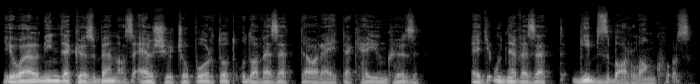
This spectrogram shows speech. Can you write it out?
Joel mindeközben az első csoportot oda vezette a rejtek helyünkhöz, egy úgynevezett Gibbs-barlanghoz.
